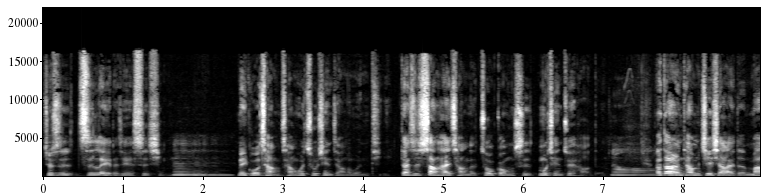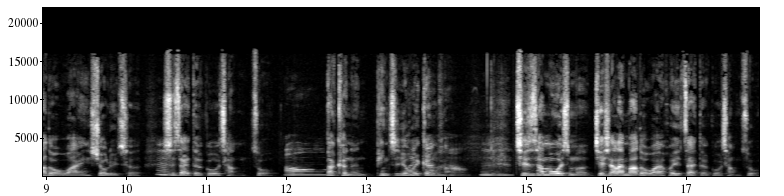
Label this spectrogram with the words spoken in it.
就是之类的这些。这些事情，嗯嗯，美国厂常会出现这样的问题，但是上海厂的做工是目前最好的。哦，那当然，他们接下来的 Model Y 修旅车是在德国厂做，哦，那可能品质又会更好。更好嗯，其实他们为什么接下来 Model Y 会在德国厂做？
